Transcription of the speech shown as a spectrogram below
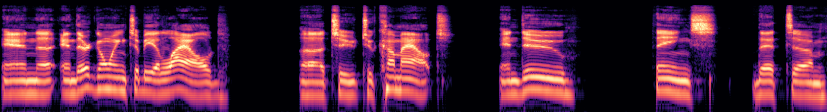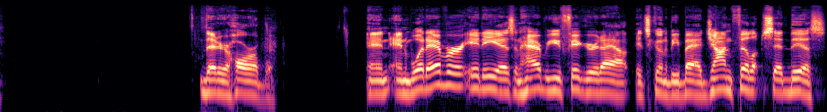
and uh, and they're going to be allowed uh, to to come out and do things that um, that are horrible. And and whatever it is, and however you figure it out, it's going to be bad. John Phillips said this.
